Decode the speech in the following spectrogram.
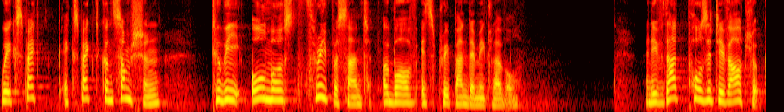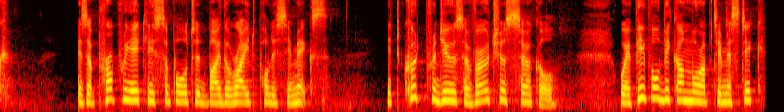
we expect, expect consumption to be almost 3% above its pre-pandemic level. And if that positive outlook is appropriately supported by the right policy mix, it could produce a virtuous circle where people become more optimistic,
